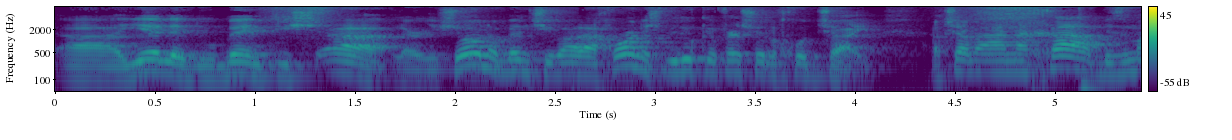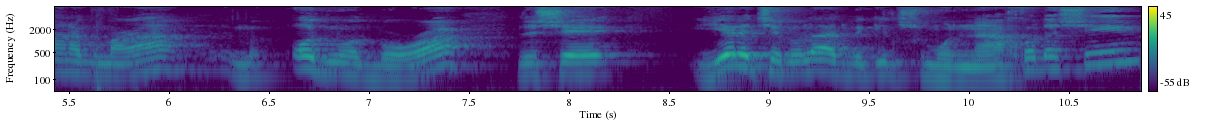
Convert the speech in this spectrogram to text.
הילד הוא בין תשעה לראשון או בין שבעה לאחרון, יש בדיוק הפרש של חודשיים. עכשיו ההנחה בזמן הגמרא מאוד מאוד ברורה, זה שילד שנולד בגיל שמונה חודשים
